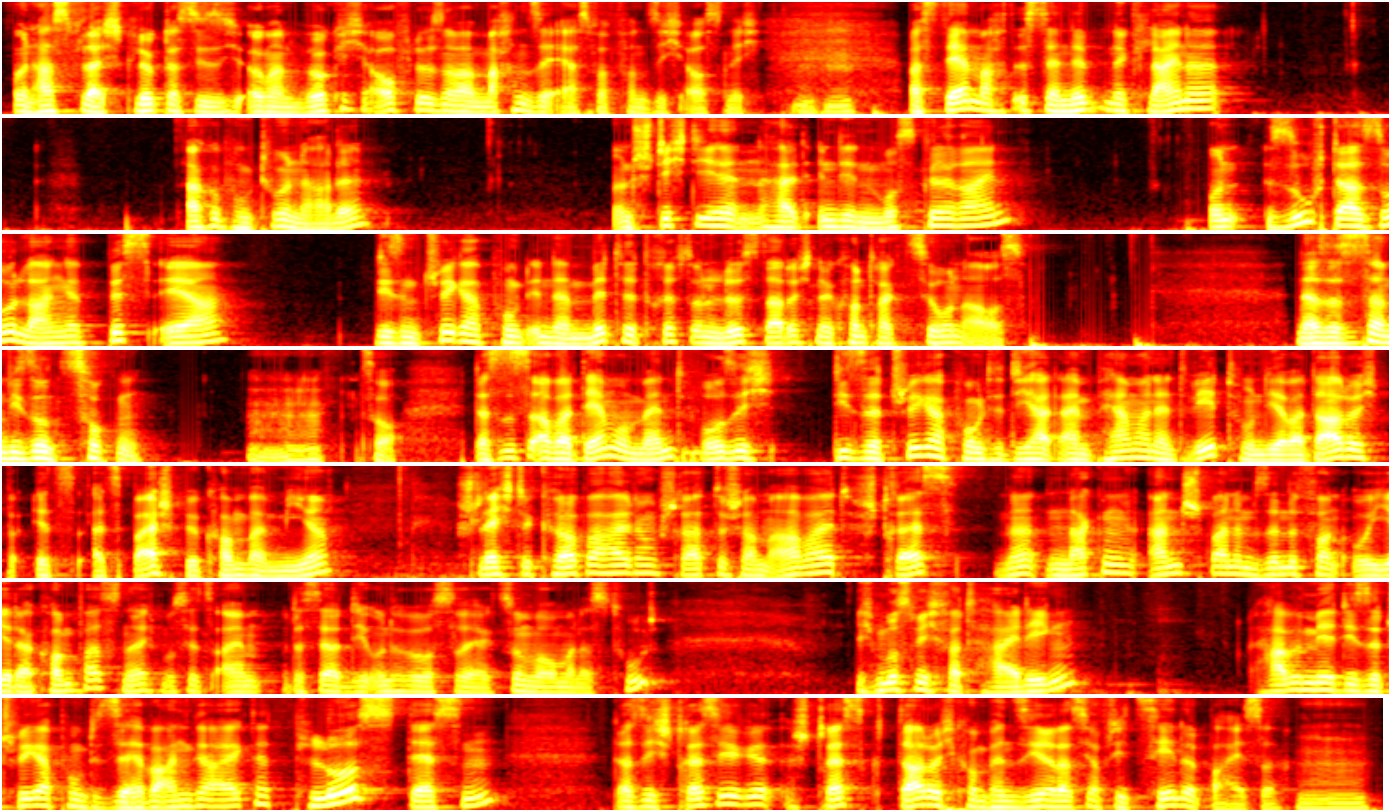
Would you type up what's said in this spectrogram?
und hast vielleicht Glück, dass sie sich irgendwann wirklich auflösen, aber machen sie erstmal von sich aus nicht. Mhm. Was der macht, ist, der nimmt eine kleine Akupunkturnadel und sticht die halt in den Muskel rein und sucht da so lange, bis er diesen Triggerpunkt in der Mitte trifft und löst dadurch eine Kontraktion aus. Also es ist dann wie so ein Zucken. Mhm. So, das ist aber der Moment, wo sich diese Triggerpunkte, die halt einem permanent wehtun, die aber dadurch jetzt als Beispiel kommen bei mir, schlechte Körperhaltung, Schreibtisch am Arbeit, Stress, ne, Nacken anspannen im Sinne von, oh je, da kommt was, ne, ich muss jetzt einem, das ist ja die unterbewusste Reaktion, warum man das tut. Ich muss mich verteidigen, habe mir diese Triggerpunkte selber angeeignet, plus dessen, dass ich stressige, Stress dadurch kompensiere, dass ich auf die Zähne beiße. Mhm.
